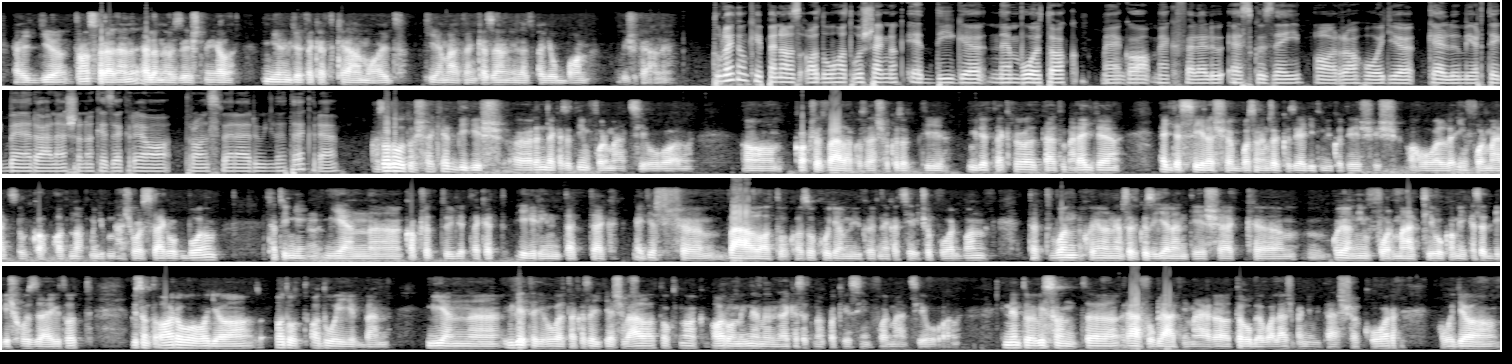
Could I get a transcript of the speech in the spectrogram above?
egy transfer ellenőrzésnél milyen ügyleteket kell majd kiemelten kezelni, illetve jobban vizsgálni. Tulajdonképpen az adóhatóságnak eddig nem voltak meg a megfelelő eszközei arra, hogy kellő mértékben rálássanak ezekre a transferárügyletekre? Az adóhatóság eddig is rendelkezett információval a kapcsolatvállalkozások közötti ügyletekről, tehát már egyre, egyre szélesebb az a nemzetközi együttműködés is, ahol információt kaphatnak mondjuk más országokból, tehát hogy milyen, milyen kapcsolatügyleteket érintettek egyes vállalatok, azok hogyan működnek a cégcsoportban. Tehát vannak olyan nemzetközi jelentések, olyan információk, amikhez eddig is hozzájutott, viszont arról, hogy az adott adóévben milyen ügyletei voltak az egyes vállalatoknak, arról még nem rendelkezett naprakész információval. Innentől viszont rá fog látni már a TAO bevallás benyújtásakor, hogy a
